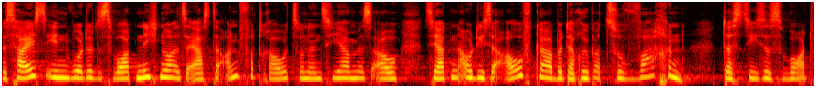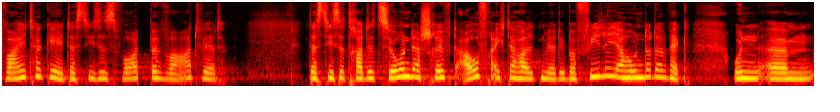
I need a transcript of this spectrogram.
Das heißt, ihnen wurde das Wort nicht nur als Erste anvertraut, sondern sie haben es auch, sie hatten auch diese Aufgabe, darüber zu wachen, dass dieses Wort weitergeht, dass dieses Wort bewahrt wird, dass diese Tradition der Schrift aufrechterhalten wird über viele Jahrhunderte weg und ähm,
